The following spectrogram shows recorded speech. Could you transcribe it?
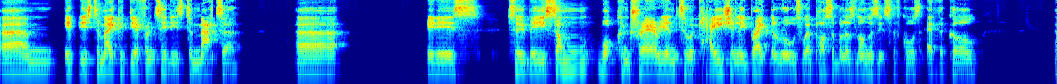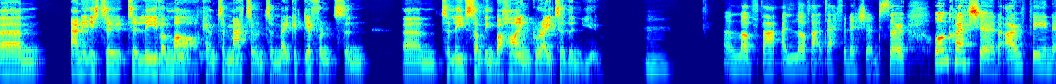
Um, it is to make a difference, it is to matter. Uh, it is to be somewhat contrarian, to occasionally break the rules where possible, as long as it's, of course, ethical. Um, and it is to, to leave a mark and to matter and to make a difference and um, to leave something behind greater than you. Mm. I love that. I love that definition. So, one question I've been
